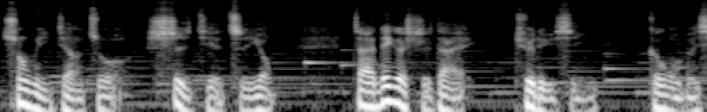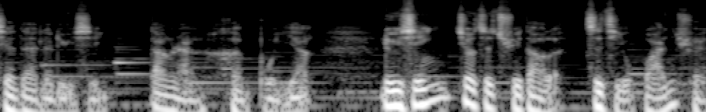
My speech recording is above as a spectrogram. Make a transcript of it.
书名叫做《世界之用》。在那个时代去旅行，跟我们现在的旅行当然很不一样。旅行就是去到了自己完全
